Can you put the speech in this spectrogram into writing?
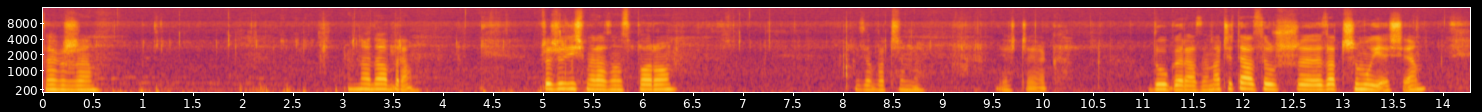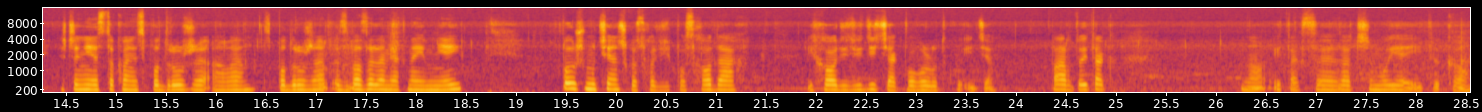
Także... No dobra. Przeżyliśmy razem sporo i zobaczymy jeszcze jak długo razem. Znaczy teraz już e, zatrzymuje się. Jeszcze nie jest to koniec podróży, ale z podróży z Bazylem jak najmniej, bo już mu ciężko schodzić po schodach i chodzić. Widzicie jak powolutku idzie. Bardzo i tak no i tak się zatrzymuje i tylko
